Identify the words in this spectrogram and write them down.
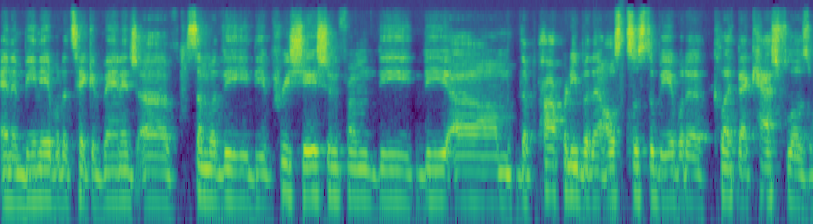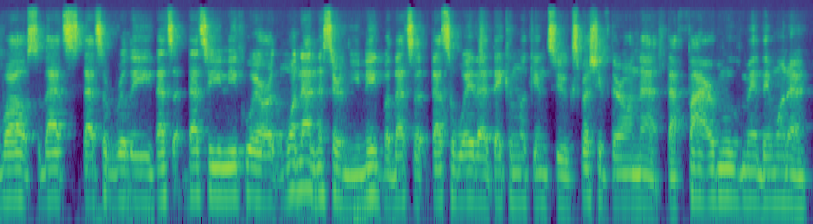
and then being able to take advantage of some of the the appreciation from the the um the property but then also still be able to collect that cash flow as well. So that's that's a really that's a, that's a unique way or well not necessarily unique but that's a that's a way that they can look into especially if they're on that that fire movement. They want to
